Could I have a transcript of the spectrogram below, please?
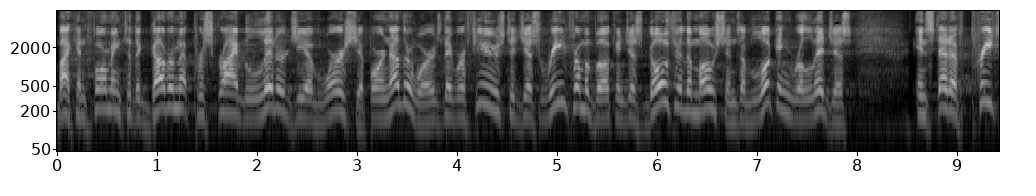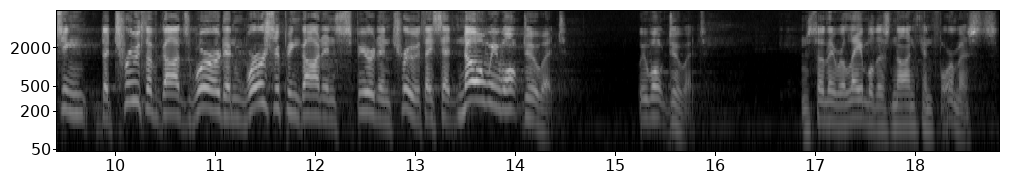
by conforming to the government prescribed liturgy of worship. Or, in other words, they refused to just read from a book and just go through the motions of looking religious instead of preaching the truth of God's word and worshiping God in spirit and truth. They said, No, we won't do it. We won't do it. And so they were labeled as nonconformists.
